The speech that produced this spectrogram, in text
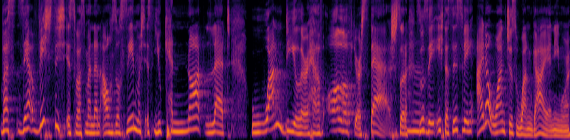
was sehr wichtig ist, was man dann auch so sehen möchte, ist, you cannot let one dealer have all of your stash. So, so sehe ich das. Deswegen, I don't want just one guy anymore.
